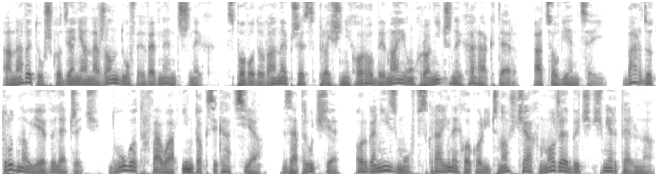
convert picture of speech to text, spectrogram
a nawet uszkodzenia narządów wewnętrznych. Spowodowane przez pleśń choroby mają chroniczny charakter, a co więcej, bardzo trudno je wyleczyć. Długotrwała intoksykacja, zatrucie, organizmu w skrajnych okolicznościach może być śmiertelna,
